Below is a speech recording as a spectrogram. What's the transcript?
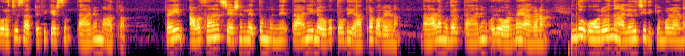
കുറച്ച് സർട്ടിഫിക്കറ്റ്സും താനും മാത്രം. ട്രെയിൻ അവസാന സ്റ്റേഷനിൽ എത്തും മുന്നേ താൻ ഈ ലോകത്തോട് യാത്ര പറയണം. നാളെ മുതൽ താനും ഒരു ഓർമ്മയാകണം. എന്തു ഓരോന്ന് ആലോചിച്ചിരിക്കുമ്പോഴാണ്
